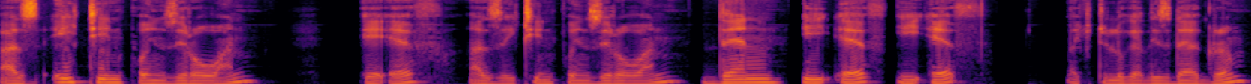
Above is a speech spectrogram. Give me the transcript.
as 18.01, AF as 18.01, then EF, EF, like to look at this diagram,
